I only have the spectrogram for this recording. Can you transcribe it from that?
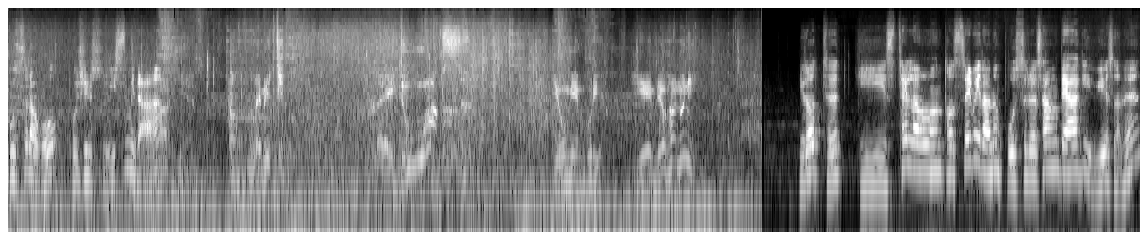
보스라고 보실 수 있습니다. 블레이드 왁스. 용의 무리여 이에 명하노니. 이렇듯 이 스텔라로 헌터 쌤이라는 보스를 상대하기 위해서는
